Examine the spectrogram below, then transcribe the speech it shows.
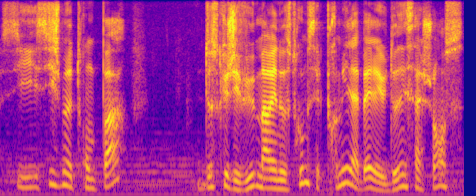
Si, si je me trompe pas, de ce que j'ai vu, Mare Nostrum, c'est le premier label à lui donner sa chance.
